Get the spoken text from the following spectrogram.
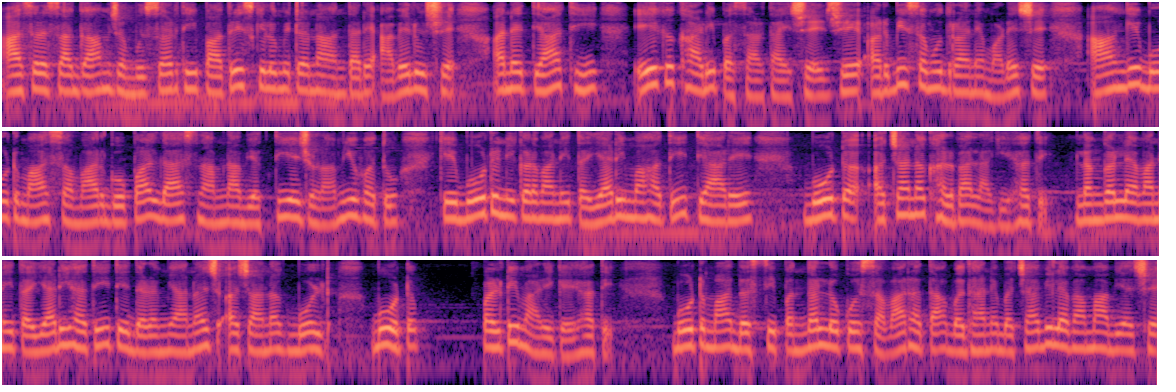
આસરસા ગામ જંબુસરથી પાંત્રીસ કિલોમીટરના અંતરે આવેલું છે અને ત્યાંથી એક ખાડી પસાર થાય છે, જે અરબી સમુદ્રને મળે છે. આ અંગે બોટમાં સવાર ગોપાલદાસ નામના વ્યક્તિએ જણાવ્યું હતું કે બોટ નીકળવાની તૈયારીમાં હતી ત્યારે બોટ અચાનક હલવા લાગી હતી. લંગર લેવાની તૈયારી હતી તે દરમિયાન જ અચાનક બોલ્ટ, બોટ પલટી મારી ગઈ હતી. બોટમાં દસથી પંદર લોકો સવાર હતા. બધાને બચાવી લેવામાં આવ્યા છે.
